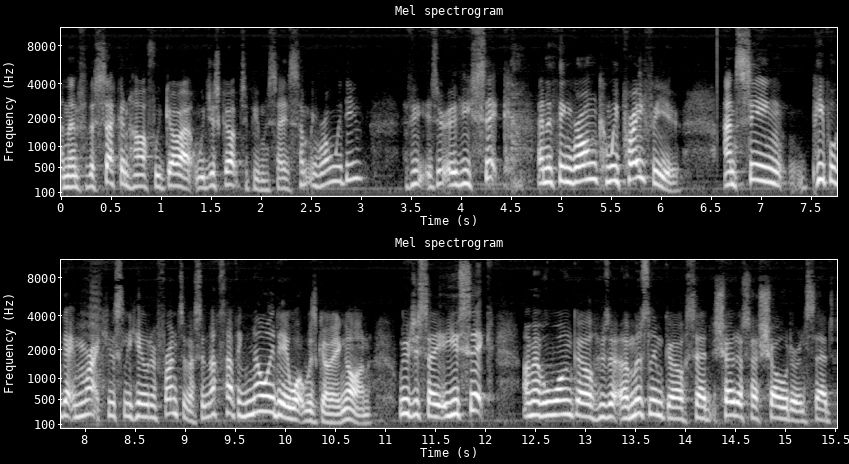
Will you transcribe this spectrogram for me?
And then for the second half, we go out and we just go up to people and say, Is something wrong with you? Are you, there, are you sick? Anything wrong? Can we pray for you? And seeing people getting miraculously healed in front of us and us having no idea what was going on, we would just say, Are you sick? I remember one girl who's a Muslim girl said, showed us her shoulder and said,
